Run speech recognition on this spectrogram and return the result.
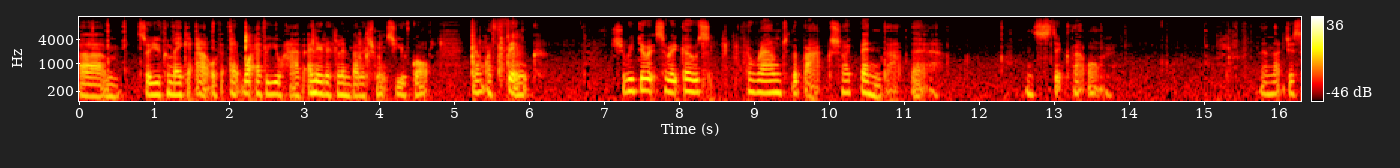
Um, so you can make it out of whatever you have, any little embellishments you've got. Now I think, should we do it so it goes around the back? Should I bend that there and stick that on? Then that just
